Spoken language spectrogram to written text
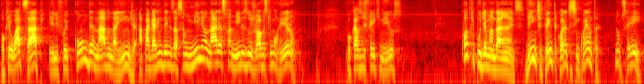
Porque o WhatsApp ele foi condenado na Índia a pagar indenização milionária às famílias dos jovens que morreram por causa de fake news. Quanto que podia mandar antes? 20, 30, 40, 50? Não sei.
